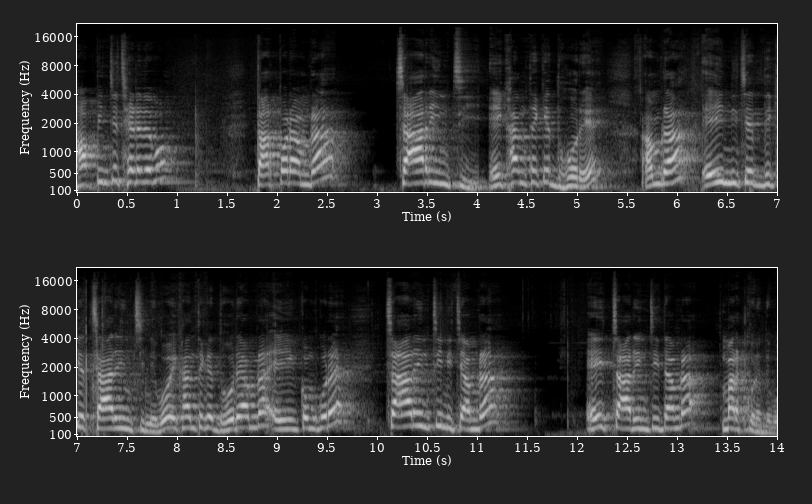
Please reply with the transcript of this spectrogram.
হাফ ইঞ্চি ছেড়ে দেব। তারপর আমরা চার ইঞ্চি এইখান থেকে ধরে আমরা এই নিচের দিকে চার ইঞ্চি নেব। এখান থেকে ধরে আমরা এইরকম করে চার ইঞ্চি নিচে আমরা এই চার ইঞ্চিতে আমরা মার্ক করে দেব।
